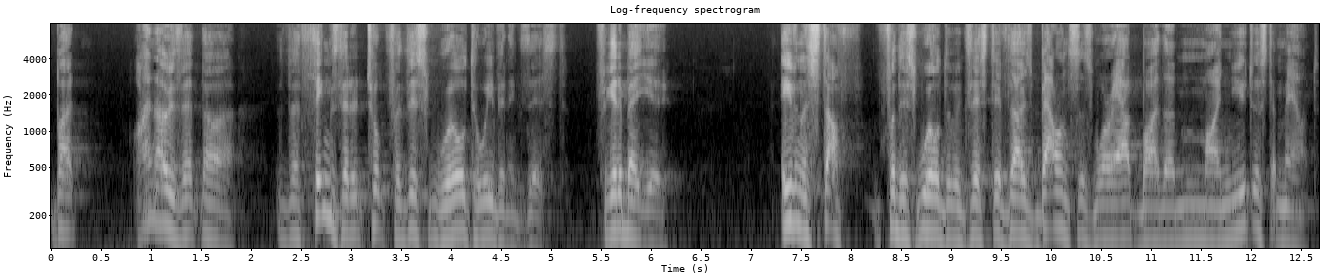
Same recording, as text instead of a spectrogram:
But I know that the, the things that it took for this world to even exist, forget about you. Even the stuff for this world to exist, if those balances were out by the minutest amount,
